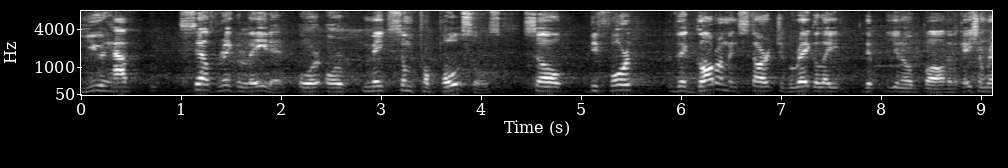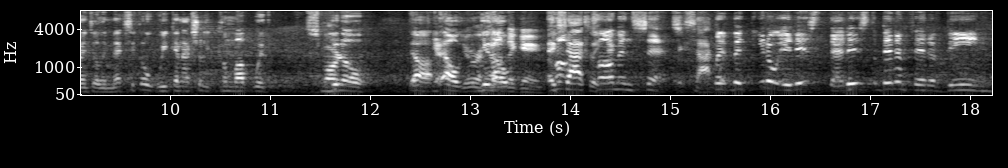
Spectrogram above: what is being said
you have self-regulated or, or make some proposals. So before the government start to regulate the you know uh, the vacation rental in Mexico, we can actually come up with Smart. you know uh, Yeah, oh, you're you know the game. Com- exactly common sense. Exactly. But but you know it is that is the benefit of being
